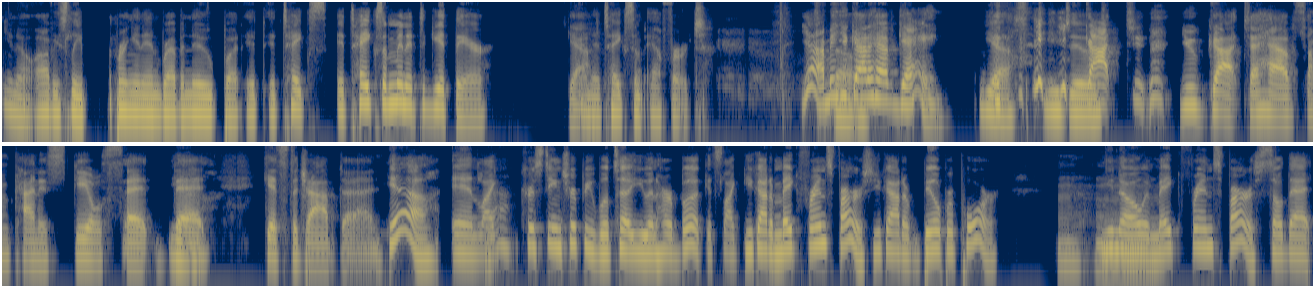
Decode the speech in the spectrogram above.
you know, obviously bringing in revenue, but it it takes it takes a minute to get there. Yeah, and it takes some effort. Yeah, I mean, so. you got to have game. Yeah, you, you do. got to you got to have some kind of skill set that yeah. Gets the job done. Yeah. And like yeah. Christine Trippi will tell you in her book, it's like you got to make friends first. You got to build rapport. Mm-hmm. You know, and mm-hmm. make friends first so that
